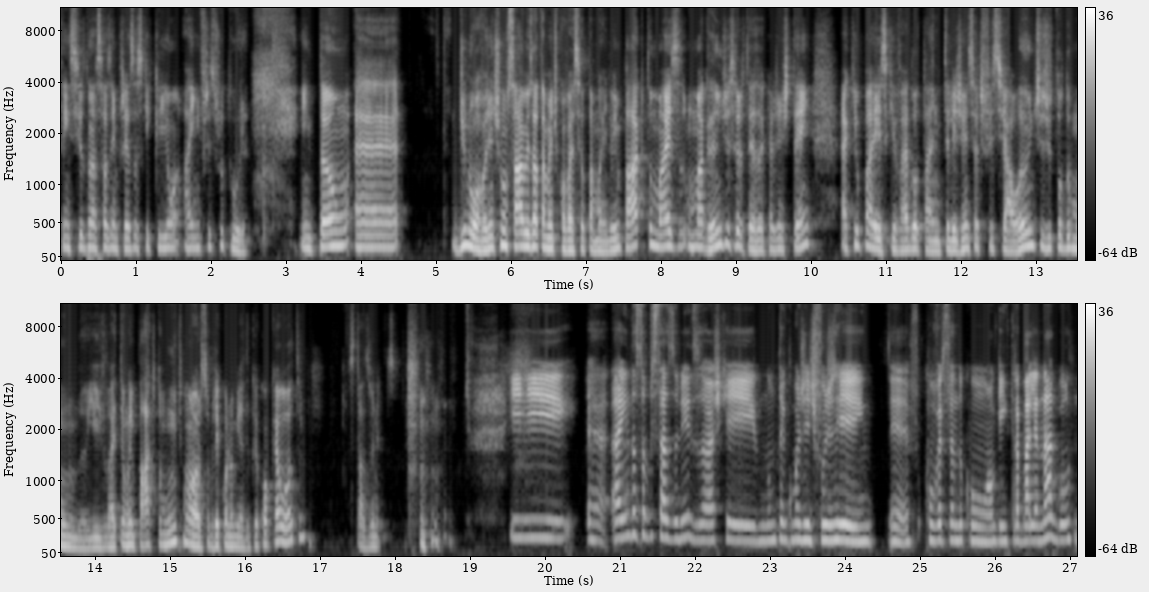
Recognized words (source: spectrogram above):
tem sido nessas empresas que criam a infraestrutura. Então, é, de novo, a gente não sabe exatamente qual vai ser o tamanho do impacto, mas uma grande certeza que a gente tem é que o país que vai adotar inteligência artificial antes de todo mundo e vai ter um impacto muito maior sobre a economia do que qualquer outro, Estados Unidos. e é, ainda sobre Estados Unidos, eu acho que não tem como a gente fugir é, conversando com alguém que trabalha na, Gold,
